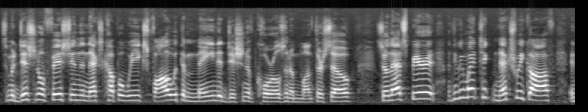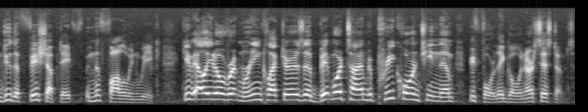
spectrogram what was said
some additional fish in the next couple weeks, follow with the main addition of corals in a month or so. So in that spirit, I think we might take next week off and do the fish update in the following week. Give Elliot over at Marine Collectors a bit more time to pre-quarantine them before they go in our systems.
